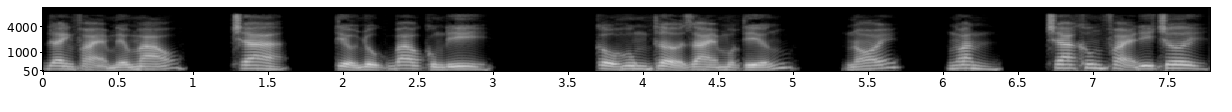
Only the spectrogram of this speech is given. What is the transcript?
đành phải miếu máu, cha, tiểu nhục bao cùng đi. Cầu hùng thở dài một tiếng, nói, ngoan, cha không phải đi chơi,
